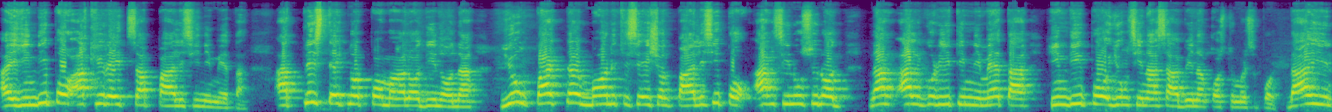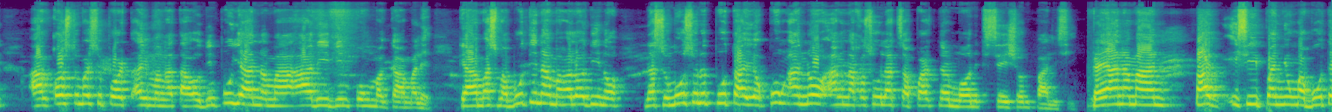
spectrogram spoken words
ay hindi po accurate sa policy ni Meta. At please take note po mga Lodino na yung partner monetization policy po ang sinusunod ng algorithm ni Meta, hindi po yung sinasabi ng customer support. Dahil ang customer support ay mga tao din po yan na maaari din pong magkamali. Kaya mas mabuti na mga Lodino na sumusunod po tayo kung ano ang nakasulat sa partner monetization policy. Kaya naman, pag-isipan yung mabuti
